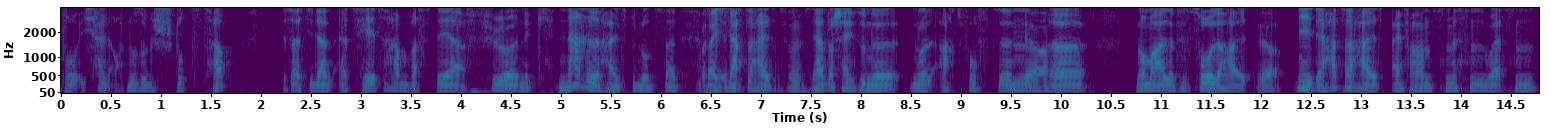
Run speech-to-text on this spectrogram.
wo ich halt auch nur so gestutzt habe, ist, als sie dann erzählt haben, was der für eine Knarre halt benutzt hat. Was Weil ich denn? dachte halt, der hat wahrscheinlich so eine 0815 Ja. äh, normale Pistole halt. ja. Nee, der hatte halt einfach einen Smith Wesson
